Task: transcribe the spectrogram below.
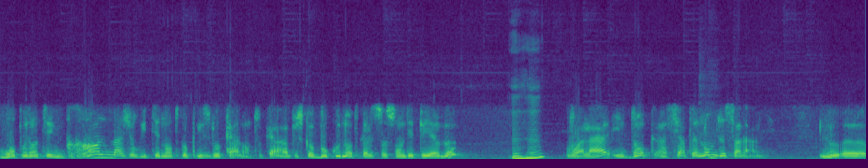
Vous représentez une grande majorité d'entreprises locales, en tout cas, hein, puisque beaucoup d'entre elles, ce sont des PME. Mhm. Voilà, et donc un certain nombre de salariés le- euh,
